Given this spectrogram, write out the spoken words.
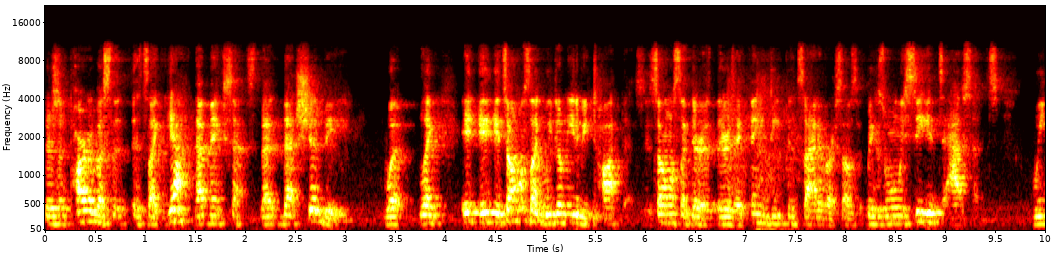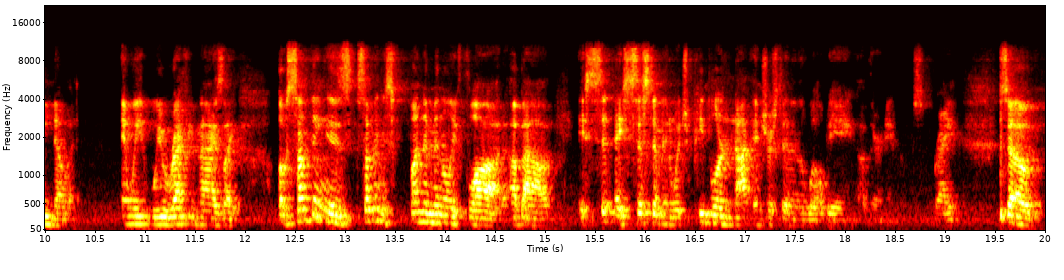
there's a part of us that it's like, yeah, that makes sense. That that should be what like it, it, it's almost like we don't need to be taught this. It's almost like there's there's a thing deep inside of ourselves because when we see its absence, we know it, and we we recognize like. Oh, something is something is fundamentally flawed about a, a system in which people are not interested in the well-being of their neighbors, right? So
